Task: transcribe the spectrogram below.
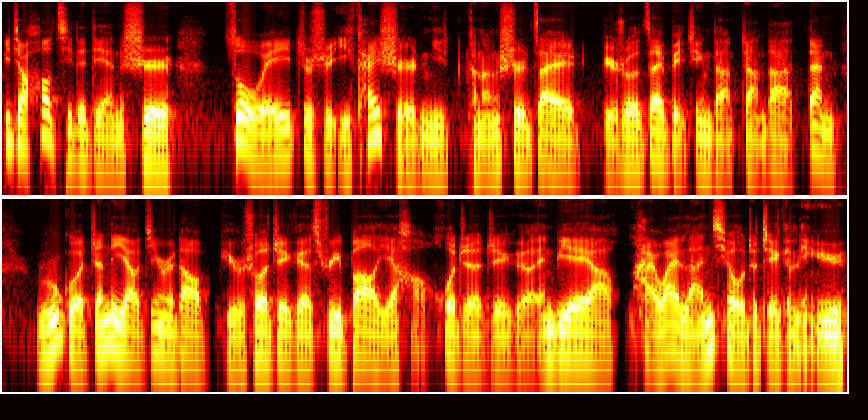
比较好奇的点是，作为就是一开始你可能是在比如说在北京长长大，但如果真的要进入到比如说这个 street ball 也好，或者这个 NBA 啊海外篮球的这个领域。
